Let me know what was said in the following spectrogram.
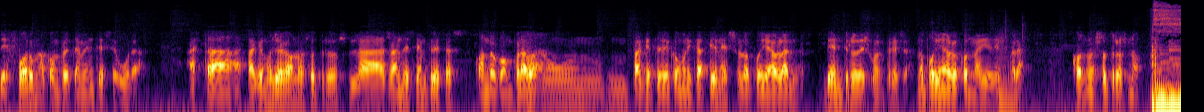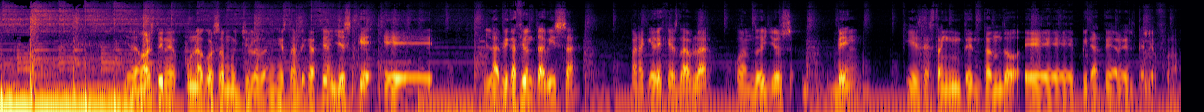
de forma completamente segura. Hasta, hasta que hemos llegado nosotros, las grandes empresas, cuando compraban un, un paquete de comunicaciones, solo podían hablar dentro de su empresa, no podían hablar con nadie de fuera. Con nosotros no. Y además tiene una cosa muy chula también esta aplicación, y es que eh, la aplicación te avisa para que dejes de hablar cuando ellos ven que te están intentando eh, piratear el teléfono.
